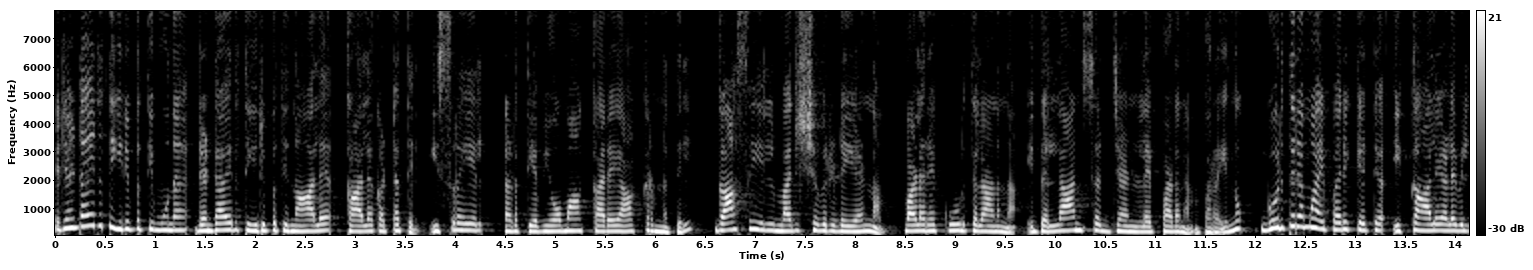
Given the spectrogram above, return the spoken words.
രണ്ടായിരത്തി ഇരുപത്തിമൂന്ന് രണ്ടായിരത്തി ഇരുപത്തിനാല് കാലഘട്ടത്തിൽ ഇസ്രയേൽ നടത്തിയ വ്യോമാക്കരയാക്രമണത്തിൽ ഗാസയിൽ മരിച്ചവരുടെ എണ്ണം വളരെ കൂടുതലാണെന്ന് ഇത് ലാൻസെറ്റ് ജേണലിലെ പഠനം പറയുന്നു. ഗുരുതരമായി പരിക്കേറ്റ് ഇക്കാലയളവിൽ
